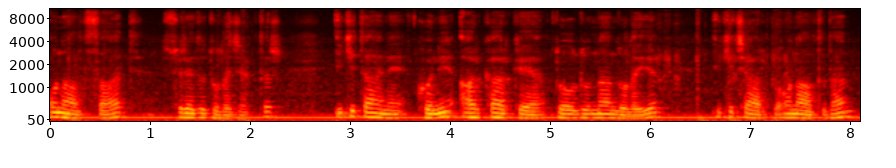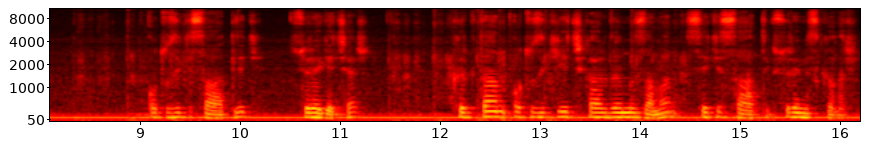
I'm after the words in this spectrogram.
16 saat sürede dolacaktır. İki tane koni arka arkaya dolduğundan dolayı 2 çarpı 16'dan 32 saatlik süre geçer. 40'tan 32'yi çıkardığımız zaman 8 saatlik süremiz kalır.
